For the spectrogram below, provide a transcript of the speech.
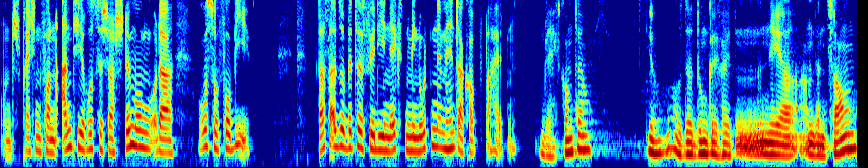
und sprechen von antirussischer Stimmung oder Russophobie. Das also bitte für die nächsten Minuten im Hinterkopf behalten. Gleich kommt er ja, aus der Dunkelheit näher an den Zaun,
